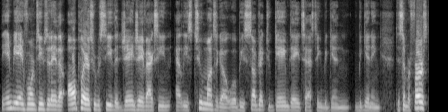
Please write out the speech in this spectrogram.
"The NBA informed teams today that all players who received the J and J vaccine at least two months ago will be subject to game day testing begin beginning December first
